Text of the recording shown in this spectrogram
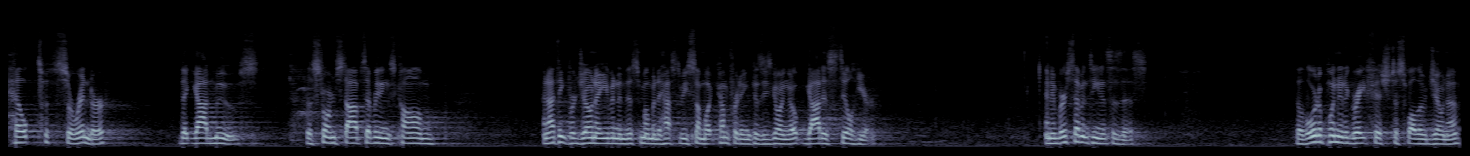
helped surrender that God moves. The storm stops, everything's calm. And I think for Jonah, even in this moment, it has to be somewhat comforting because he's going, Oh, God is still here. And in verse 17, it says this The Lord appointed a great fish to swallow Jonah,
